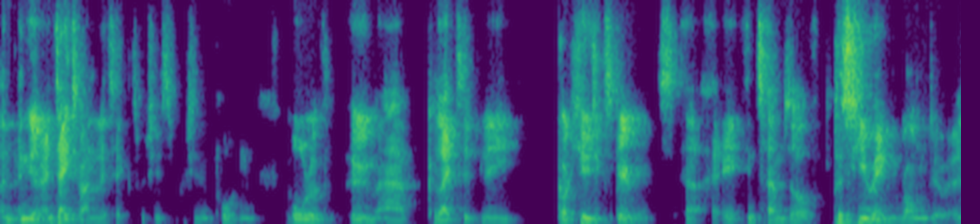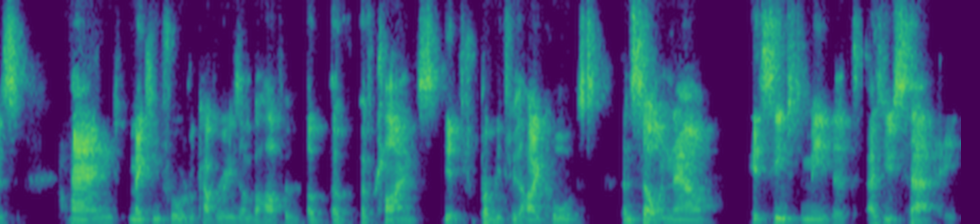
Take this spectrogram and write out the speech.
and, and, you know, and data analytics, which is which is important. All of whom have collectively got huge experience uh, in terms of pursuing wrongdoers and making fraud recoveries on behalf of, of, of, of clients, you know, probably through the high courts and so on. Now, it seems to me that, as you say,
